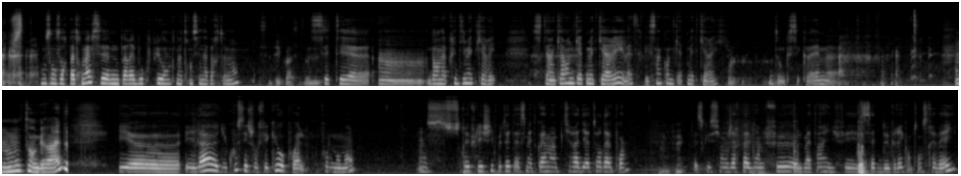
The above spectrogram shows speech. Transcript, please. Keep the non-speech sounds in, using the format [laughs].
On s'en sort pas trop mal, ça nous paraît beaucoup plus grand que notre ancien appartement. C'était quoi C'était euh, un. Bah, on a pris 10 mètres carrés. C'était un 44 mètres carrés et là ça fait 54 mètres carrés. Oh Donc c'est quand même. euh, On monte en grade. Et, euh, et là, du coup, c'est chauffé que au poêle pour le moment. On se réfléchit peut-être à se mettre quand même un petit radiateur d'appoint. Parce que si on gère pas bien le feu, le matin il fait 7 degrés quand on se réveille.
